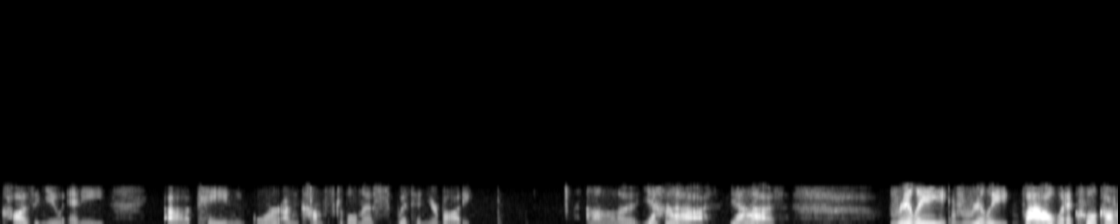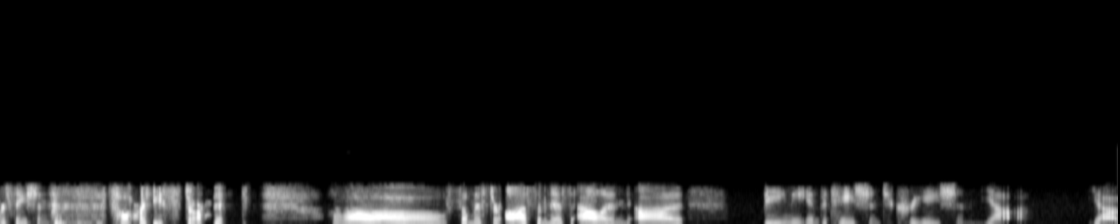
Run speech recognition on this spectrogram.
causing you any uh, pain or uncomfortableness within your body uh, yeah, yeah. Really, really, wow, what a cool conversation. it's already started. Oh, so Mr. Awesomeness, Alan, uh, being the invitation to creation. Yeah. Yeah,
